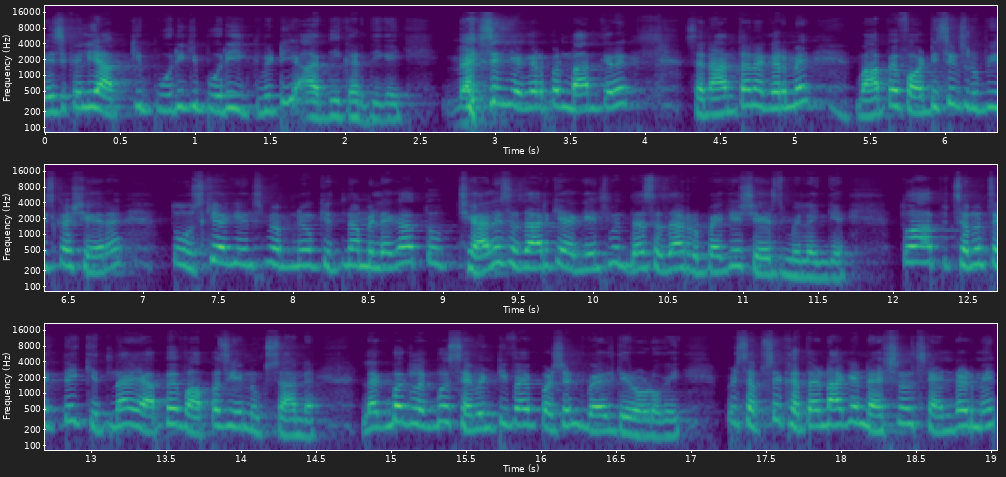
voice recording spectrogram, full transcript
बेसिकली आपकी पूरी की पूरी इक्विटी आधी कर दी गई। वैसे ही अगर अपन बात करें सनातन नगर में वहाँ पर फोर्टी सिक्स रुपीज़ का शेयर है तो उसके अगेंस्ट में अपने को कितना मिलेगा? तो छियालीस हज़ार के अगेंस्ट में दस हज़ार रुपये के शेयर्स मिलेंगे। तो आप समझ सकते हैं कितना यहाँ पे वापस ये नुकसान है। लगभग लगभग seventy five percent wealth erode हो गई। फिर सबसे खतरनाक है नेशनल स्टैंडर्ड में।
